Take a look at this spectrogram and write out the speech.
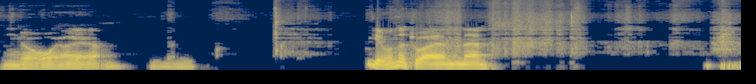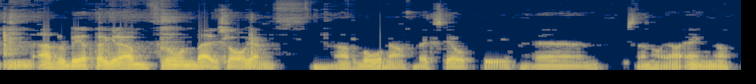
Ja, jag är men, i grunden tror jag en, eh, en arbetargrabb från Bergslagen. Arboga växte jag upp i. Eh, sen har jag ägnat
